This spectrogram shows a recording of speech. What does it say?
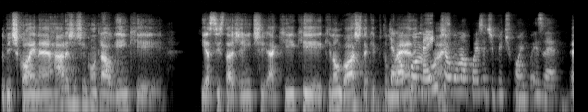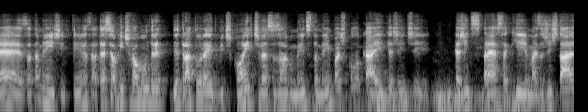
do Bitcoin, né? É raro a gente encontrar alguém que que assista a gente aqui que, que não gosta da criptomoeda. Que não comente alguma coisa de Bitcoin, pois é. É, exatamente. Tem, até se alguém tiver algum detrator aí do Bitcoin, que tiver esses argumentos também, pode colocar aí que a gente, que a gente expressa aqui. Mas a gente está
